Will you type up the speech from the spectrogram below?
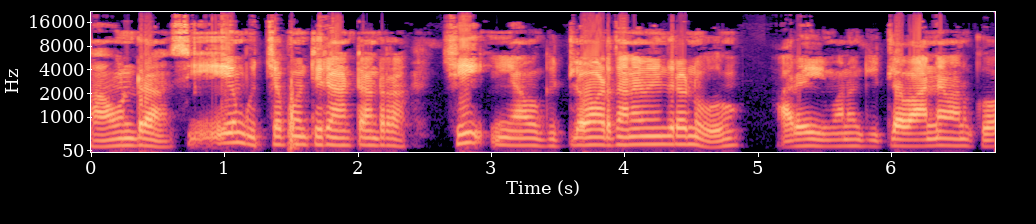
అవునరా సేమ్ బుచ్చపొంతిరా అంటాండ్రా. చీ గిట్ల వాడతానవేంద్రా నువ్వు? అరే మనం గిట్ల వాడినాం అనుకో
